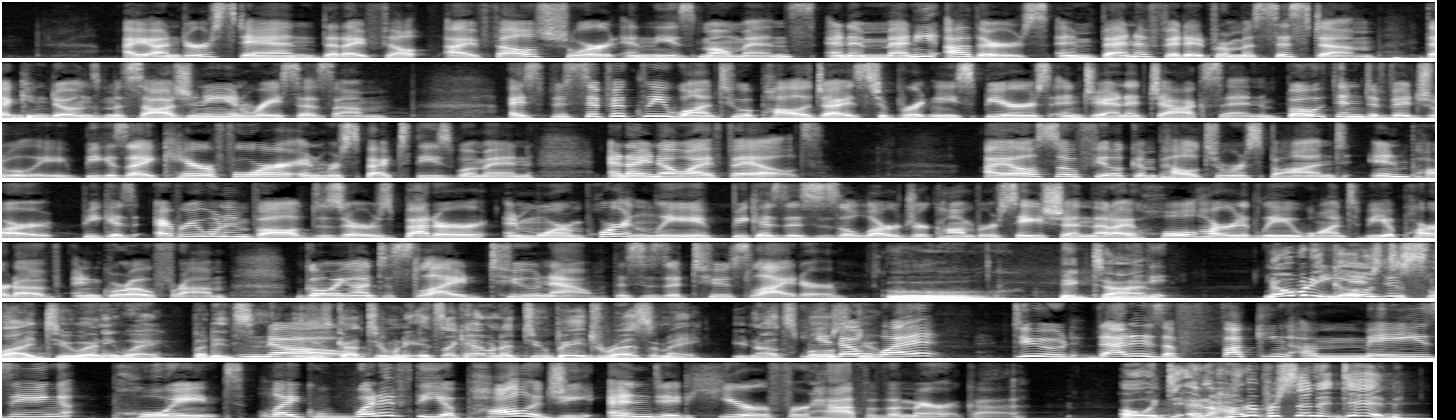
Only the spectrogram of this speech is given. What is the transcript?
I understand that I felt I fell short in these moments and in many others and benefited from a system that condones misogyny and racism. I specifically want to apologize to Britney Spears and Janet Jackson, both individually, because I care for and respect these women, and I know I failed. I also feel compelled to respond, in part, because everyone involved deserves better, and more importantly, because this is a larger conversation that I wholeheartedly want to be a part of and grow from. I'm going on to slide two now. This is a two slider. Ooh, big time. Nobody the goes to slide two anyway, but it's No. he's got too many. It's like having a two page resume. You're not supposed to. You know to. what? Dude, that is a fucking amazing point. Like, what if the apology ended here for half of America? Oh, it, and 100 percent it did.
